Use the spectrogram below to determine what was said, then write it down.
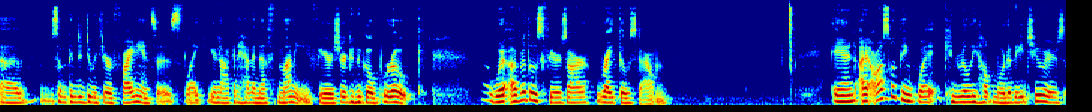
uh, something to do with your finances, like you're not going to have enough money, fears you're going to go broke. Whatever those fears are, write those down. And I also think what can really help motivate you is,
